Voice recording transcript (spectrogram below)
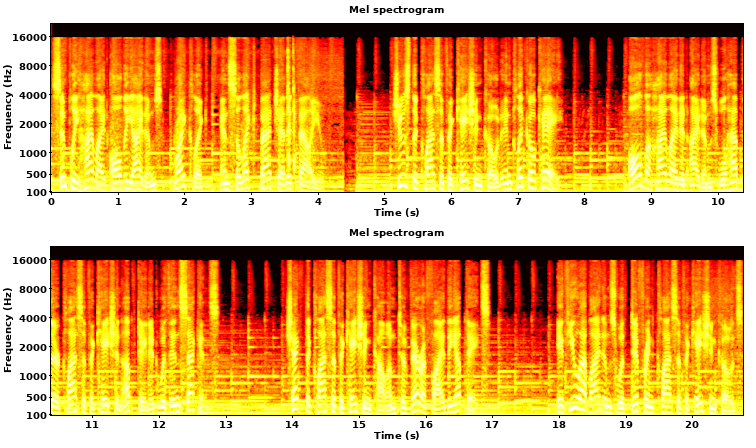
Simply highlight all the items, right-click, and select Batch Edit Value. Choose the classification code and click OK. All the highlighted items will have their classification updated within seconds. Check the classification column to verify the updates. If you have items with different classification codes,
